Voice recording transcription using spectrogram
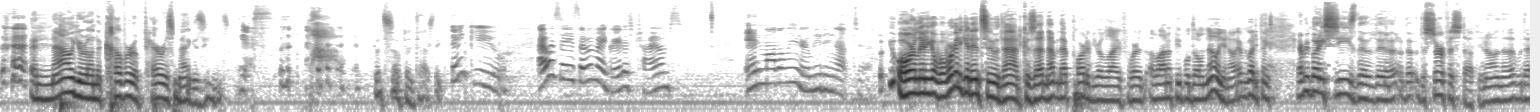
And now you're on the cover of Paris magazines. yes. wow, That's so fantastic. Thank you. I would say some of my greatest triumphs in modeling or leading up to. Or leading up, well, we're going to get into that because that, that that part of your life where a lot of people don't know. You know, everybody thinks everybody sees the the, the, the surface stuff. You know, the the,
